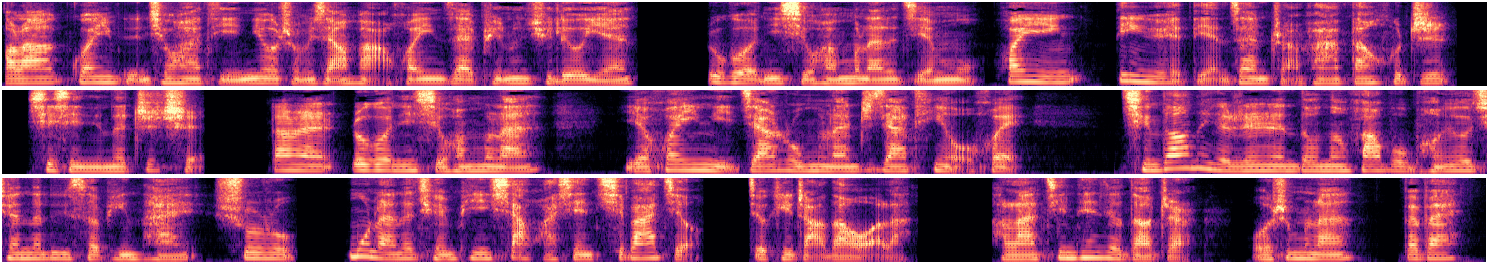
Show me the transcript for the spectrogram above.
好啦，关于本期话题，你有什么想法？欢迎在评论区留言。如果你喜欢木兰的节目，欢迎订阅、点赞、转发、当护知，谢谢您的支持。当然，如果你喜欢木兰，也欢迎你加入木兰之家听友会，请到那个人人都能发布朋友圈的绿色平台，输入木兰的全拼下划线七八九，就可以找到我了。好啦，今天就到这儿，我是木兰，拜拜。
